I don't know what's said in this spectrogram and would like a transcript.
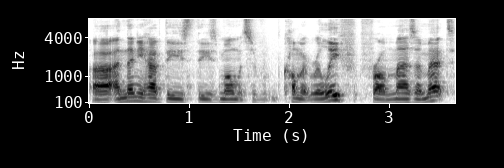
Uh, and then you have these these moments of comic relief from Mazamet.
